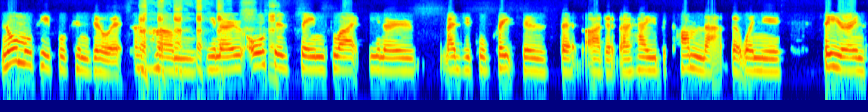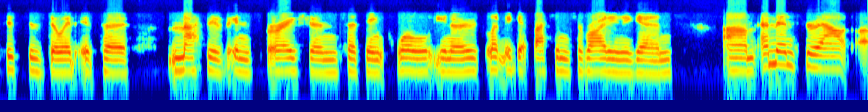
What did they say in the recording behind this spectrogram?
normal people can do it. Um, you know, authors seems like you know magical creatures that I don't know how you become that, but when you see your own sisters do it, it's a massive inspiration to think, well, you know, let me get back into writing again. Um, and then throughout, uh,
